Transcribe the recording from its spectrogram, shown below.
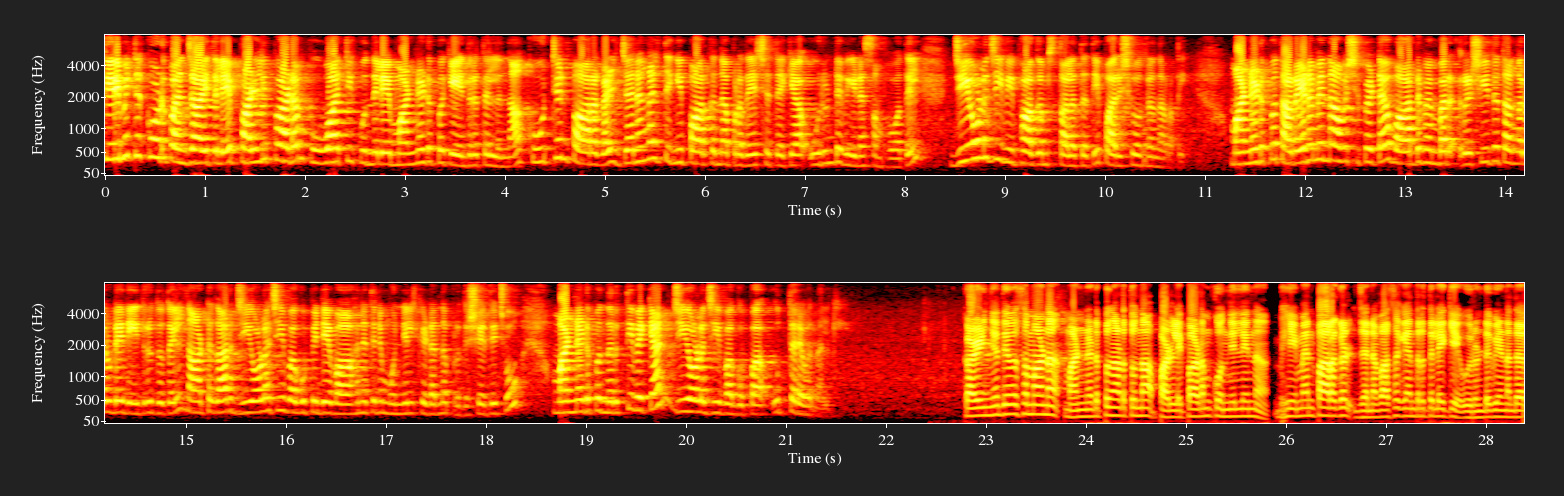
തിരുമിറ്റക്കോട് പഞ്ചായത്തിലെ പള്ളിപ്പാടം പൂവാറ്റിക്കുന്നിലെ മണ്ണെടുപ്പ് കേന്ദ്രത്തിൽ നിന്ന് കൂറ്റൻ പാറകൾ ജനങ്ങൾ തിങ്ങിപ്പാർക്കുന്ന പ്രദേശത്തേക്ക് ഉരുണ്ടുവീണ സംഭവത്തിൽ ജിയോളജി വിഭാഗം സ്ഥലത്തെത്തി പരിശോധന നടത്തി. മണ്ണെടുപ്പ് തടയണമെന്നാവശ്യപ്പെട്ട് വാർഡ് മെമ്പർ റഷീദ് തങ്ങളുടെ നേതൃത്വത്തിൽ നാട്ടുകാർ ജിയോളജി വകുപ്പിന്റെ വാഹനത്തിന് മുന്നിൽ കിടന്ന് പ്രതിഷേധിച്ചു. മണ്ണെടുപ്പ് നിർത്തിവെക്കാൻ ജിയോളജി വകുപ്പ് ഉത്തരവ് നൽകി. കഴിഞ്ഞ ദിവസമാണ് മണ്ണെടുപ്പ് നടത്തുന്ന പള്ളിപ്പാടം കുന്നിൽ നിന്ന് ഭീമൻ പാറകൾ ജനവാസ കേന്ദ്രത്തിലേക്ക് ഉരുണ്ടു വീണത്.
